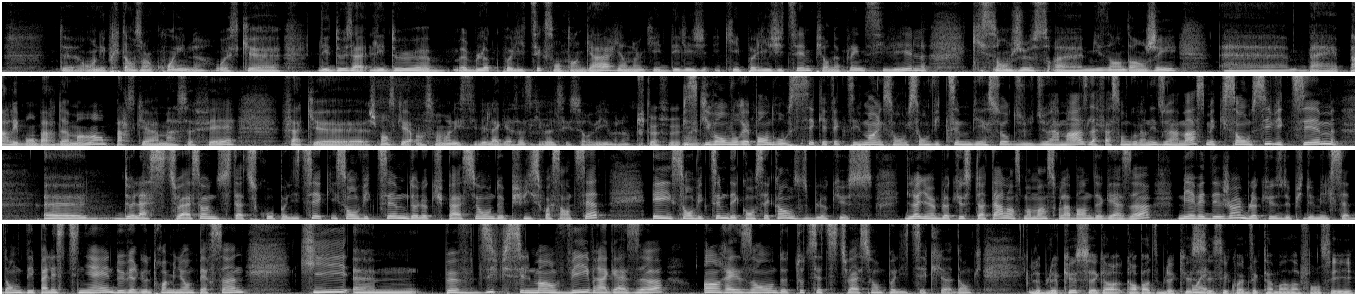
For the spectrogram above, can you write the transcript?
de- on est pris dans un coin là, où est-ce que les deux, les deux euh, blocs politiques sont en guerre. Il y en a un qui est qui est pas légitime, puis on a plein de civils qui sont juste euh, mis en danger. Euh, ben, par les bombardements, parce que Hamas a fait. Fait que euh, je pense qu'en ce moment, les civils à Gaza, ce qu'ils veulent, c'est survivre. Là. Tout à fait. Puis ce qu'ils vont vous répondre aussi, c'est qu'effectivement, ils sont, ils sont victimes, bien sûr, du, du Hamas, de la façon de gouverner du Hamas, mais qu'ils sont aussi victimes euh, de la situation et du statu quo politique. Ils sont victimes de l'occupation depuis 67 et ils sont victimes des conséquences du blocus. Là, il y a un blocus total en ce moment sur la bande de Gaza, mais il y avait déjà un blocus depuis 2007. Donc, des Palestiniens, 2,3 millions de personnes qui euh, peuvent difficilement vivre à Gaza en raison de toute cette situation politique-là. Donc, Le blocus, euh, quand, quand on parle du blocus, Ouais. c'est quoi exactement dans le fond? C'est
